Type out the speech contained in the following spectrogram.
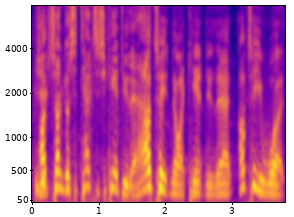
Because your son goes to Texas. You can't do that. I'll tell you. No, I can't do that. I'll tell you what.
